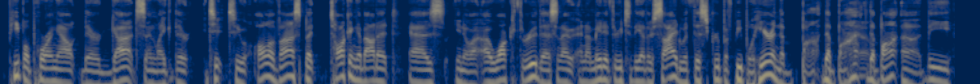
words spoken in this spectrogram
people pouring out their guts and like their to to all of us, but talking about it as you know, I, I, walked through this and I and I made it through to the other side with this group of people here, and the bond, the bond, yeah. the bond, uh, the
